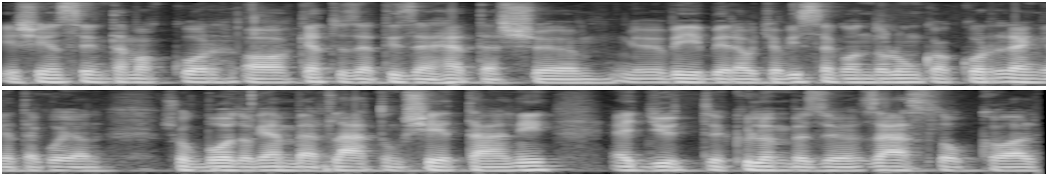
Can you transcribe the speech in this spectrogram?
és én szerintem akkor a 2017-es VB-re, hogyha visszagondolunk, akkor rengeteg olyan sok boldog embert látunk sétálni együtt különböző zászlókkal,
